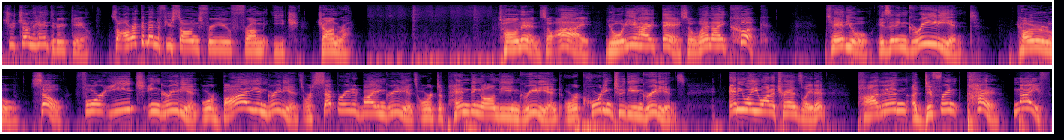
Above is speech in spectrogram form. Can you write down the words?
추천해 드릴게요. So I'll recommend a few songs for you from each genre. 저는, so I, 요리할 때, so when I cook, 재료 is an ingredient. 별로. So for each ingredient or by ingredients or separated by ingredients or depending on the ingredient or according to the ingredients, any way you want to translate it, 다른, a different 칼, knife,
